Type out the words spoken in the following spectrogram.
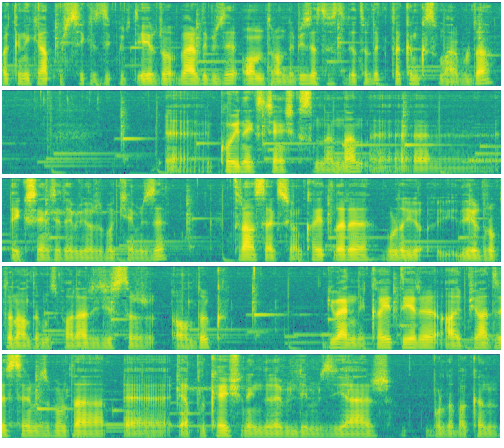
Bakın 2.68'lik bir airdrop verdi bize. 10 tronda biz yatırdık. Takım kısmı var burada. Ee, coin exchange kısımlarından e, exchange edebiliyoruz bakiyemizi transaksiyon kayıtları, burada airdrop'tan aldığımız para, register olduk. Güvenlik kayıt yeri, IP adreslerimiz burada, e, application indirebildiğimiz yer, burada bakın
